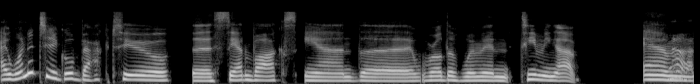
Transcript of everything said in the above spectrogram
I wanted to go back to the sandbox and the world of women teaming up. And yeah.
